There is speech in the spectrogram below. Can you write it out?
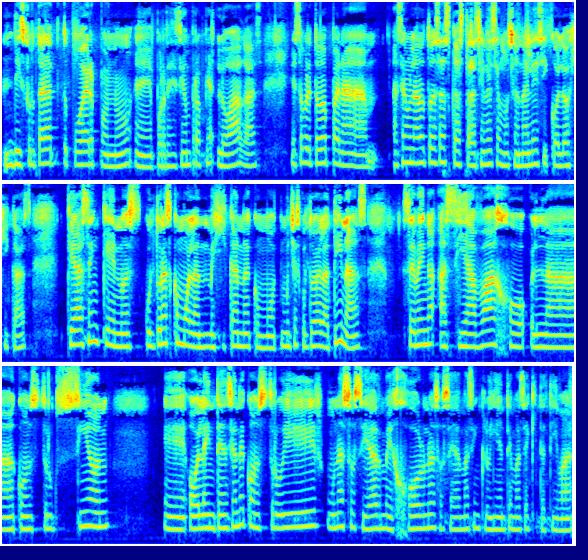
disfrutar a tu cuerpo, ¿no? Eh, por decisión propia, lo hagas. Es sobre todo para hacer a un lado todas esas castraciones emocionales, psicológicas, que hacen que nuestras culturas como la mexicana, como muchas culturas latinas, se venga hacia abajo la construcción eh, o la intención de construir una sociedad mejor, una sociedad más incluyente, más equitativa,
